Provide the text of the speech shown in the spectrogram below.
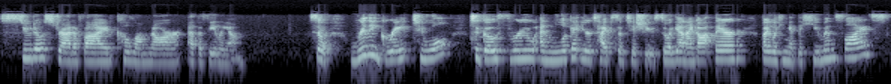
pseudostratified columnar epithelium. So really great tool to go through and look at your types of tissues. So again, I got there by looking at the human slides.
